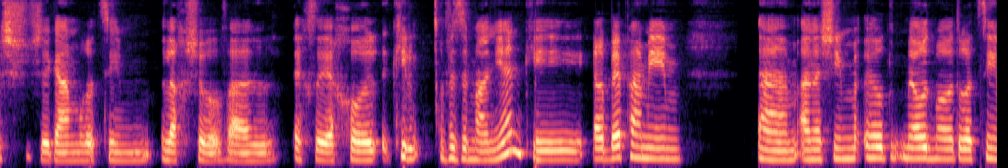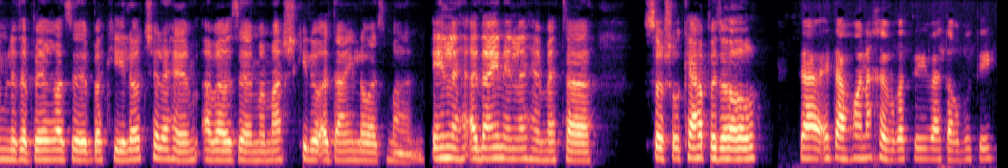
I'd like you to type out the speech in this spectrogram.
שגם רוצים לחשוב על איך זה יכול, כאילו, וזה מעניין כי הרבה פעמים um, אנשים מאוד מאוד מאוד רוצים לדבר על זה בקהילות שלהם, אבל זה ממש כאילו עדיין לא הזמן. אין לה, עדיין אין להם את ה-social capital. את ההון החברתי והתרבותי.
